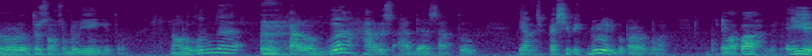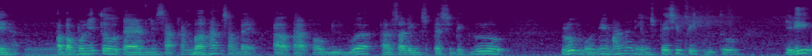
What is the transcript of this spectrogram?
Lu- terus langsung beli gitu. Nah kalau gue enggak kalau gue harus ada satu yang spesifik dulu di kepala gue butuh apa gitu. Iya. Hmm. apa pun itu kayak misalkan bahkan sampai alat-alat hobi gue harus ada yang spesifik dulu. Lu maunya yang mana nih yang spesifik gitu. Jadi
